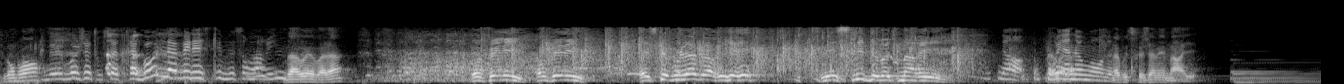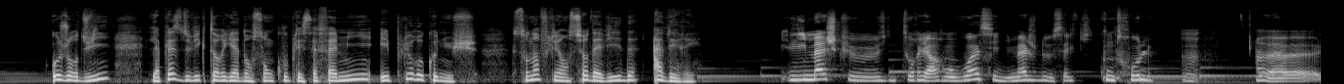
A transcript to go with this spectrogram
Tu comprends? Mais moi, je trouve ça très beau de laver les slips de son mari. Bah ouais, voilà. Ophélie, Ophélie, est-ce que vous laveriez les slips de votre mari? Non, pour Bah rien voilà. au monde. Bah vous serez jamais mariés. Aujourd'hui, la place de Victoria dans son couple et sa famille est plus reconnue. Son influence sur David avérée. L'image que Victoria renvoie, c'est l'image de celle qui contrôle Mm. Euh,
